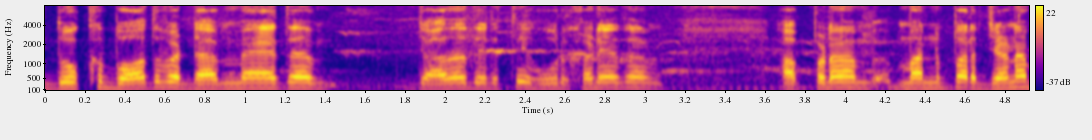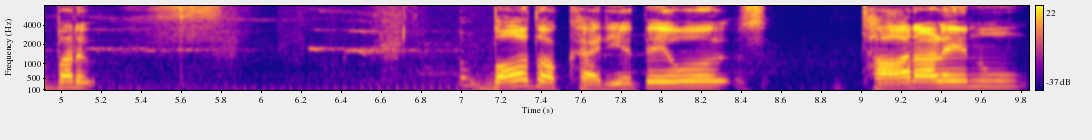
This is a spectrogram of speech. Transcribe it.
ਦੁੱਖ ਬਹੁਤ ਵੱਡਾ, ਮੈਂ ਤਾਂ ਜ਼ਿਆਦਾ ਦੇਰ ਇੱਥੇ ਹੋਰ ਖੜਿਆ ਤਾਂ ਆਪਣਾ ਮਨ ਭਰ ਜਾਣਾ, ਪਰ ਬਹੁਤ ਔਖਾ ਹੈ ਜੀ ਇਹ ਤੇ ਉਹ ਸ- ਥਾਰ ਵਾਲੇ ਨੂੰ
